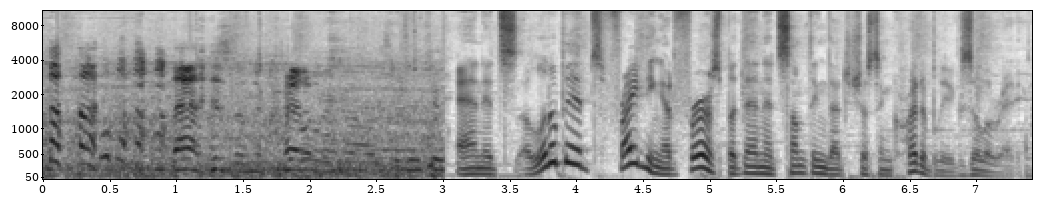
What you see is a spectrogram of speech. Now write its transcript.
That is an incredible. And it's a little bit frightening at first, but then it's something that's just incredibly exhilarating.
